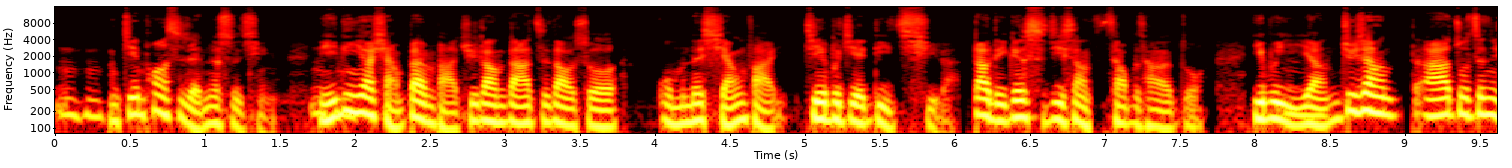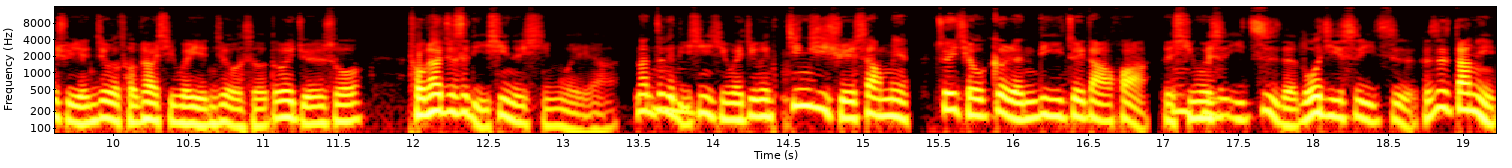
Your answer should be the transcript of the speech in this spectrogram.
嗯哼，你今天碰到是人的事情，你一定要想办法去让大家知道说，我们的想法接不接地气了，到底跟实际上差不差得多，一不一样？就像大家做政治学研究、投票行为研究的时候，都会觉得说。投票就是理性的行为啊。那这个理性行为就跟经济学上面追求个人利益最大化的行为是一致的，逻辑是一致的。可是当你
